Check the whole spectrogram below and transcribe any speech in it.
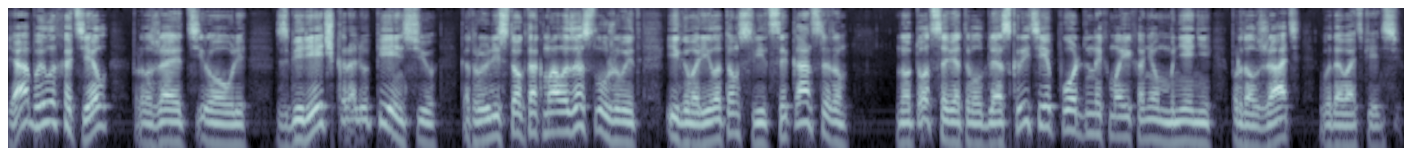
«Я было хотел», — продолжает Тироули, — «сберечь королю пенсию, которую листок так мало заслуживает, и говорил о том с вице-канцлером» но тот советовал для скрытия подлинных моих о нем мнений продолжать выдавать пенсию.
